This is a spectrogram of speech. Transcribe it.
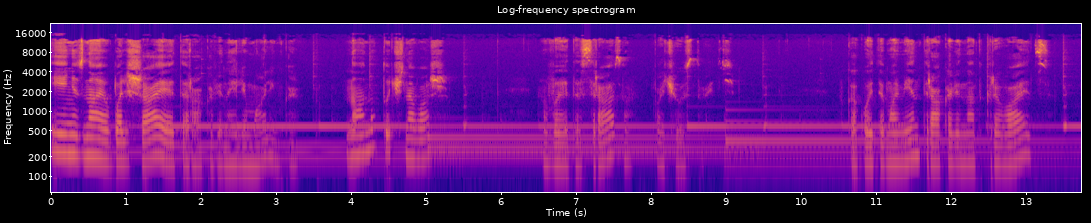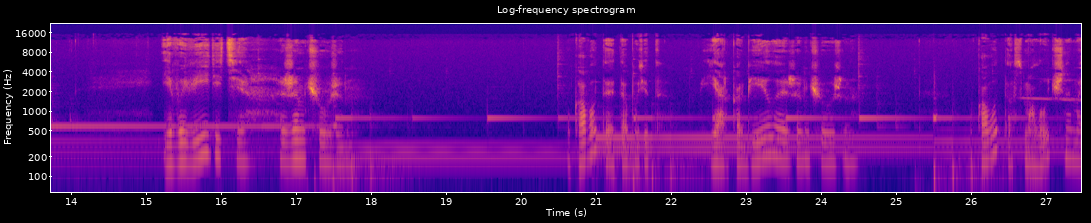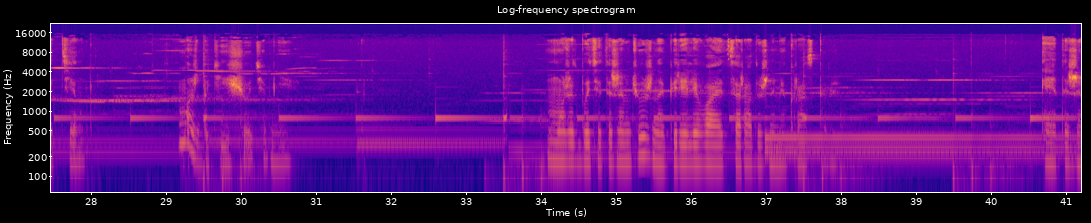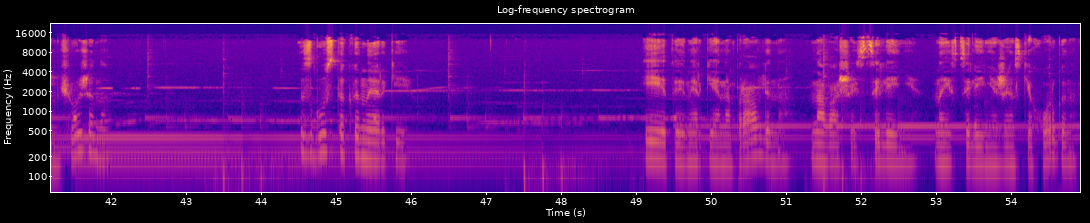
И я не знаю, большая эта раковина или маленькая, но она точно ваша. Вы это сразу почувствуете. В какой-то момент раковина открывается, и вы видите жемчужину. У кого-то это будет ярко-белая жемчужина, у кого-то с молочным оттенком, может быть еще темнее. Может быть, эта жемчужина переливается радужными красками. Эта жемчужина – сгусток энергии. И эта энергия направлена на ваше исцеление, на исцеление женских органов,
